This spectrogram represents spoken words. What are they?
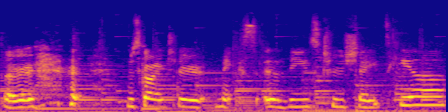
So I'm just going to mix these two shades here.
